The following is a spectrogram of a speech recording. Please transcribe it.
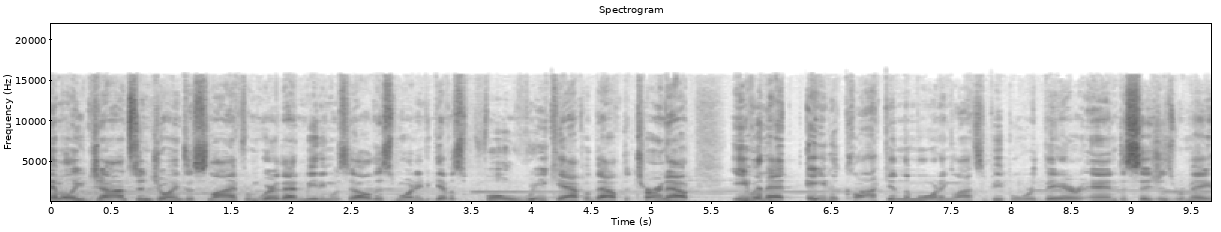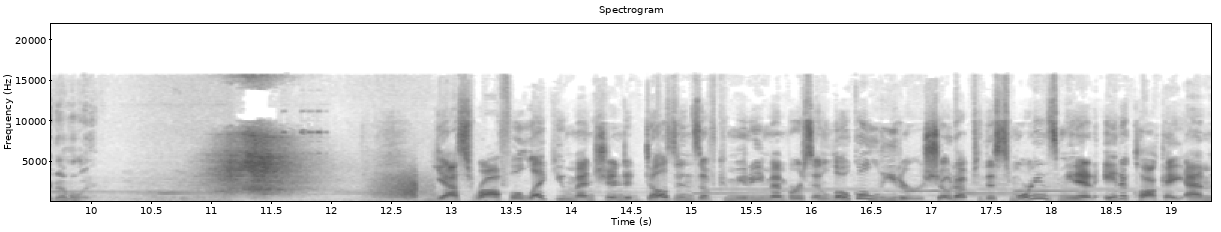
Emily Johnson joins us live from where that meeting was held this morning to give us a full recap about the turnout. Even at 8 o'clock in the morning, lots of people were there and decisions were made. Emily. Yes, Raffle, like you mentioned, dozens of community members and local leaders showed up to this morning's meeting at 8 o'clock a.m.,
